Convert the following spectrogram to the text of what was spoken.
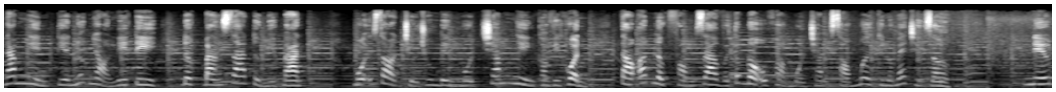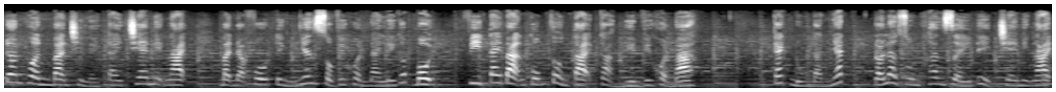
5.000 tia nước nhỏ li ti được bắn ra từ miệng bạn mỗi giọt chứa trung bình 100.000 con vi khuẩn, tạo áp lực phóng ra với tốc độ khoảng 160 km/h. Nếu đơn thuần bạn chỉ lấy tay che miệng lại, bạn đã vô tình nhân số vi khuẩn này lên gấp bội vì tay bạn cũng tồn tại cả nghìn vi khuẩn mà. Cách đúng đắn nhất đó là dùng khăn giấy để che miệng lại.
